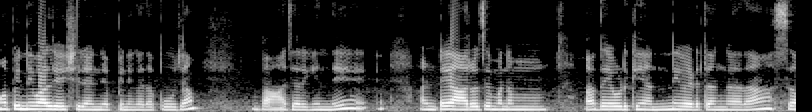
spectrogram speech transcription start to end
మా పిన్ని వాళ్ళు చేసిరని చెప్పిన కదా పూజ. బాగా జరిగింది. అంటే ఆ రోజే మనం దేవుడికి అన్నీ పెడతాం కదా సో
